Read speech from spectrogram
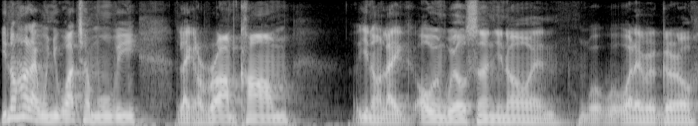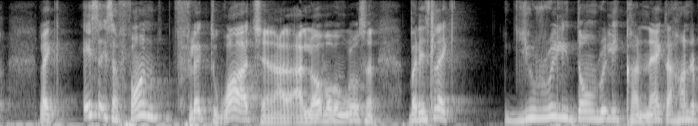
You know how like when you watch a movie like a rom com, you know, like Owen Wilson, you know, and wh- whatever girl. Like it's it's a fun flick to watch, and I, I love Owen Wilson, but it's like you really don't really connect 100%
